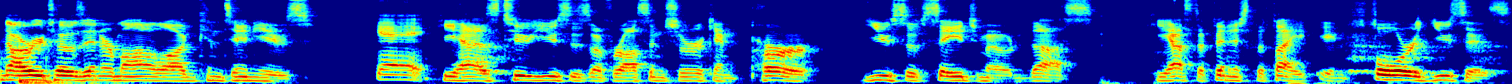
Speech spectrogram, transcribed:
Naruto's inner monologue continues. Yay. He has two uses of Rasen Shuriken per use of Sage Mode. Thus, he has to finish the fight in four uses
